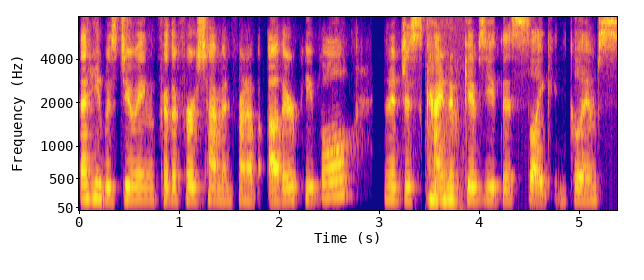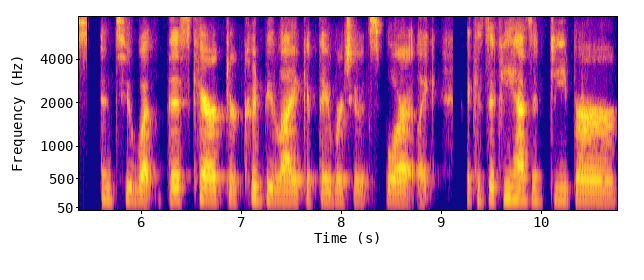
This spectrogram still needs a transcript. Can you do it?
that he was doing for the first time in front of other people and it just kind Mhm. of gives you this like glimpse into what this character could be like if they were to explore it like like as if he has a deeper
